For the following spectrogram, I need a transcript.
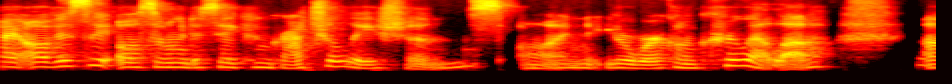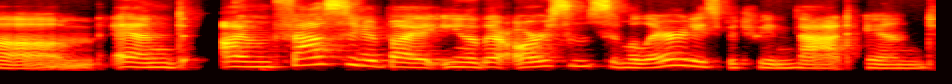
I obviously also want to say congratulations on your work on Cruella. Um, and I'm fascinated by, you know, there are some similarities between that and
